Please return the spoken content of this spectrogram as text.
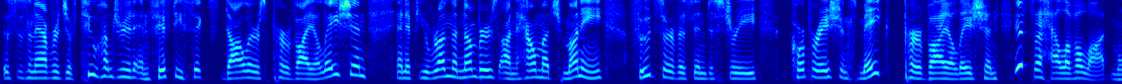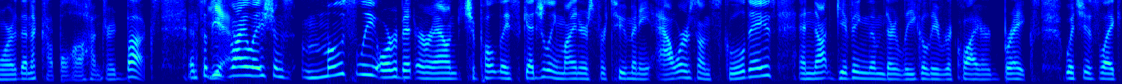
This is an average of $256 per violation. And if you run the numbers on how much money food service industry corporations make per violation, it's a hell of a lot more than a couple of hundred bucks. And so these yeah. violations mostly orbit around Chipotle scheduling minors for too many hours on school days and not giving them their legally required breaks, which is like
